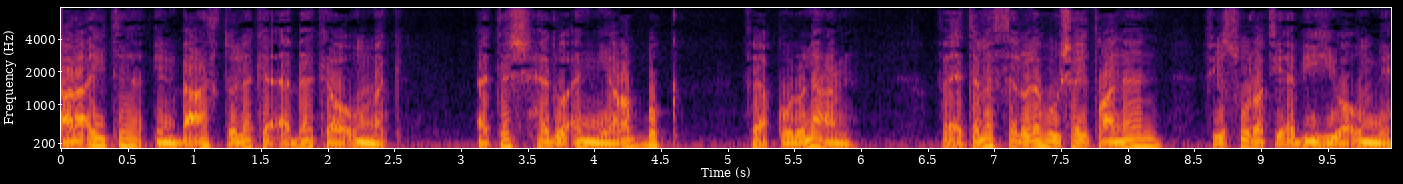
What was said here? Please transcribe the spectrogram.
أرأيت إن بعثت لك أباك وأمك أتشهد أني ربك؟ فيقول نعم. فيتمثل له شيطانان في صورة أبيه وأمه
